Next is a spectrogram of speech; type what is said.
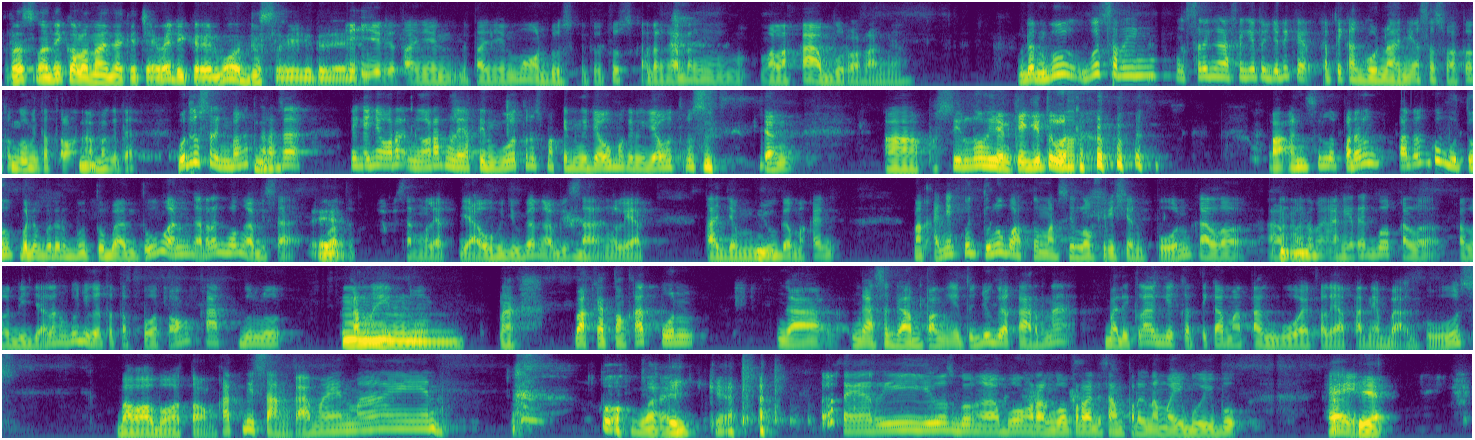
terus nanti kalau nanya ke cewek dikirain modus lagi gitu ya. Iya ditanyain ditanyain modus gitu. Terus kadang-kadang malah kabur orangnya. Dan gue gue sering sering ngerasa gitu. Jadi kayak ketika gue nanya sesuatu atau gue minta tolong apa gitu ya gue tuh sering banget Hmm. ngerasa ini kayaknya orang ini orang ngeliatin gue terus makin ngejauh makin ngejauh terus. Yang apa sih lo? Yang kayak gitu loh. Apaan sih lo? Padahal padahal gue butuh bener-bener butuh bantuan. Karena gue nggak bisa itu nggak bisa ngelihat jauh juga nggak bisa ngelihat tajam Hmm. juga makanya makanya gue dulu waktu masih low vision pun kalau apa Mhm. namanya akhirnya gue kalau kalau di jalan gue juga tetap bawa tongkat dulu karena itu. Hmm. pakai tongkat pun nggak nggak segampang itu juga karena balik lagi ketika mata gue kelihatannya bagus bawa-bawa tongkat disangka main-main oh my god serius gue nggak bohong orang gue pernah disamperin sama ibu-ibu hey Iya.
